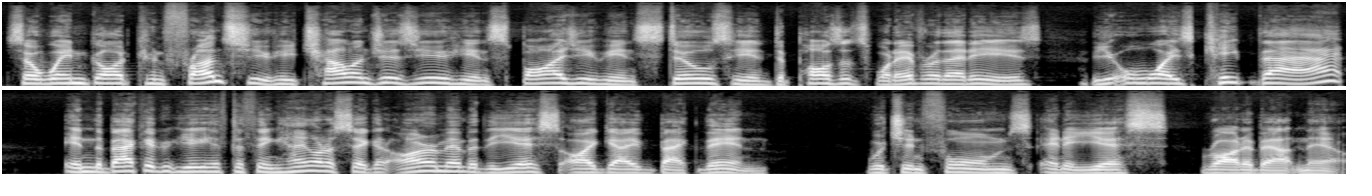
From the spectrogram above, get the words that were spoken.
So when God confronts you, He challenges you, He inspires you, He instills, He deposits whatever that is. You always keep that in the back of you. Have to think, hang on a second, I remember the yes I gave back then, which informs any yes right about now.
